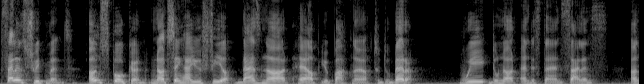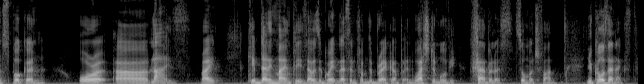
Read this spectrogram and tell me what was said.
silence treatment, unspoken, not saying how you feel, does not help your partner to do better. We do not understand silence, unspoken, or uh, lies, right? Keep that in mind, please. That was a great lesson from the breakup. And watch the movie. Fabulous. So much fun. You call that next.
